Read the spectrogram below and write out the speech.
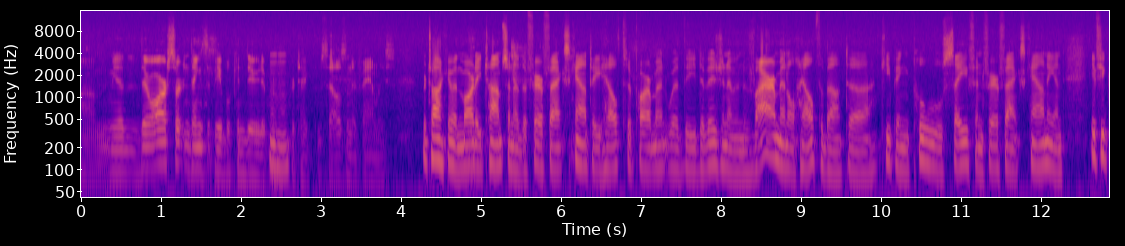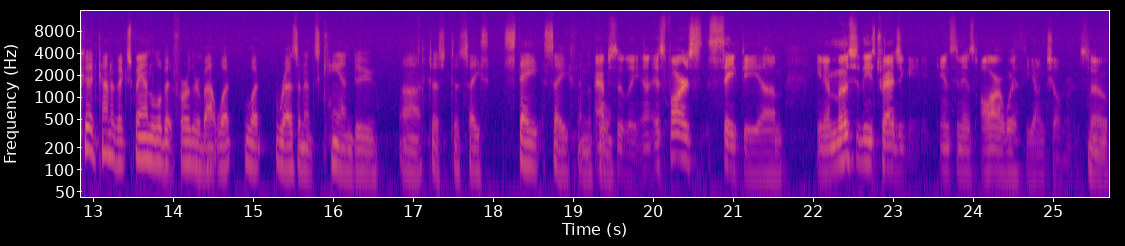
Um, you know, there are certain things that people can do to Mhm. protect themselves and their families. We're talking with Marty Thompson of the Fairfax County Health Department with the Division of Environmental Health about uh, keeping pools safe in Fairfax County. And if you could kind of expand a little bit further about what, what residents can do uh, to, to say, stay safe in the pool. Absolutely. Uh, as far as safety, um, you know, most of these tragic incidents are with young children. So Mhm.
